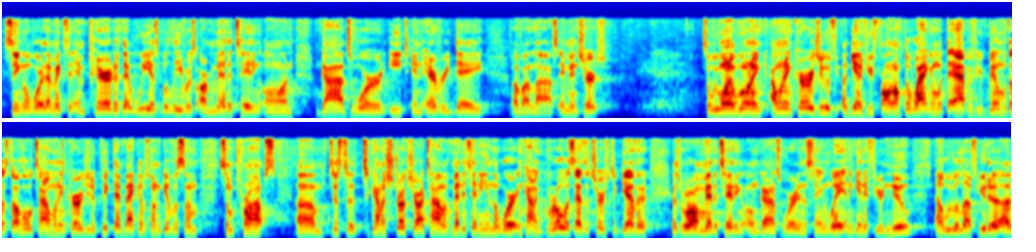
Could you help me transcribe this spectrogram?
single word. That makes it imperative that we as believers are meditating on God's word each and every day of our lives. Amen, church? So we want to, we want to, I want to encourage you, if, again, if you've fallen off the wagon with the app, if you've been with us the whole time, I want to encourage you to pick that back up. It's going to give us some, some prompts um, just to, to kind of structure our time of meditating in the Word and kind of grow us as a church together as we're all meditating on God's Word in the same way. And again, if you're new, uh, we would love for you to uh,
